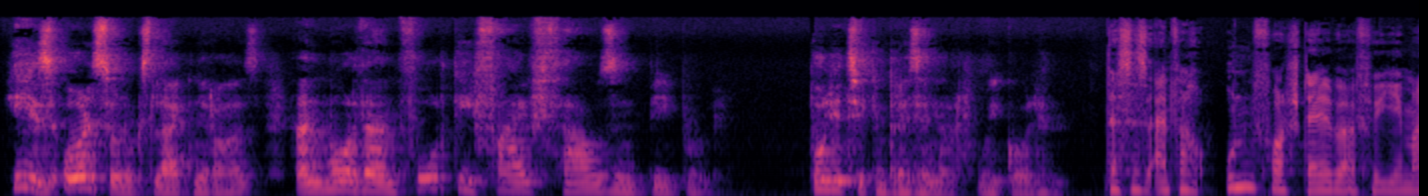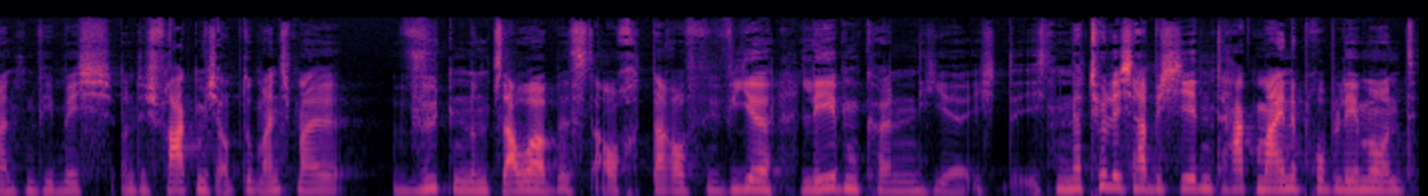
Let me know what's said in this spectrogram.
He is also looks like Niraz and more than 45,000 people. Political prisoner, we call him. Das ist einfach unvorstellbar für jemanden wie mich. Und ich frage mich, ob du manchmal wütend und sauer bist, auch darauf, wie wir leben können hier. Ich, ich, natürlich habe ich jeden Tag meine Probleme und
